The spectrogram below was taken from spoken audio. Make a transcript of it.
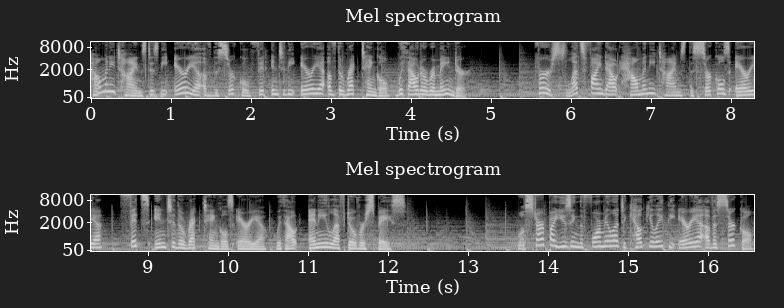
How many times does the area of the circle fit into the area of the rectangle without a remainder? First, let's find out how many times the circle's area fits into the rectangle's area without any leftover space. We'll start by using the formula to calculate the area of a circle.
